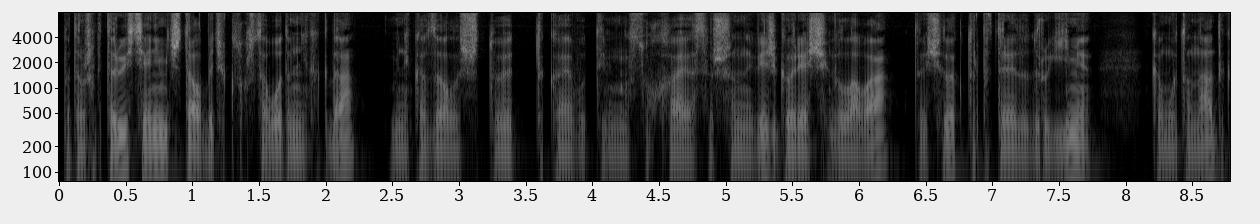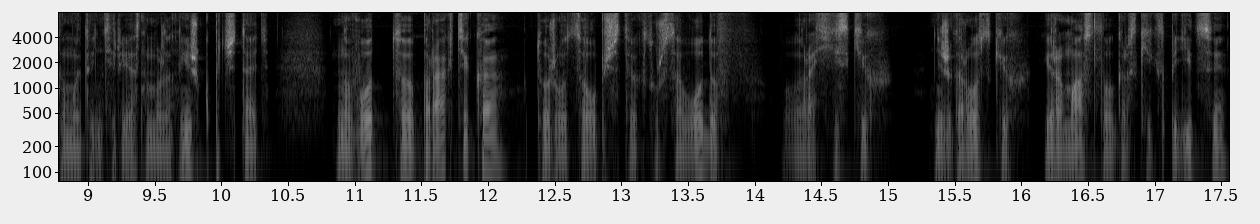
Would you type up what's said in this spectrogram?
Потому что, повторюсь, я не мечтал быть экскурсоводом никогда. Мне казалось, что это такая вот именно сухая совершенно вещь, говорящая голова. То есть человек, который повторяет за другими, кому-то надо, кому это интересно, можно книжку почитать. Но вот э, практика, тоже вот сообщество экскурсоводов российских, нижегородских, Иромаслова, городские экспедиции,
